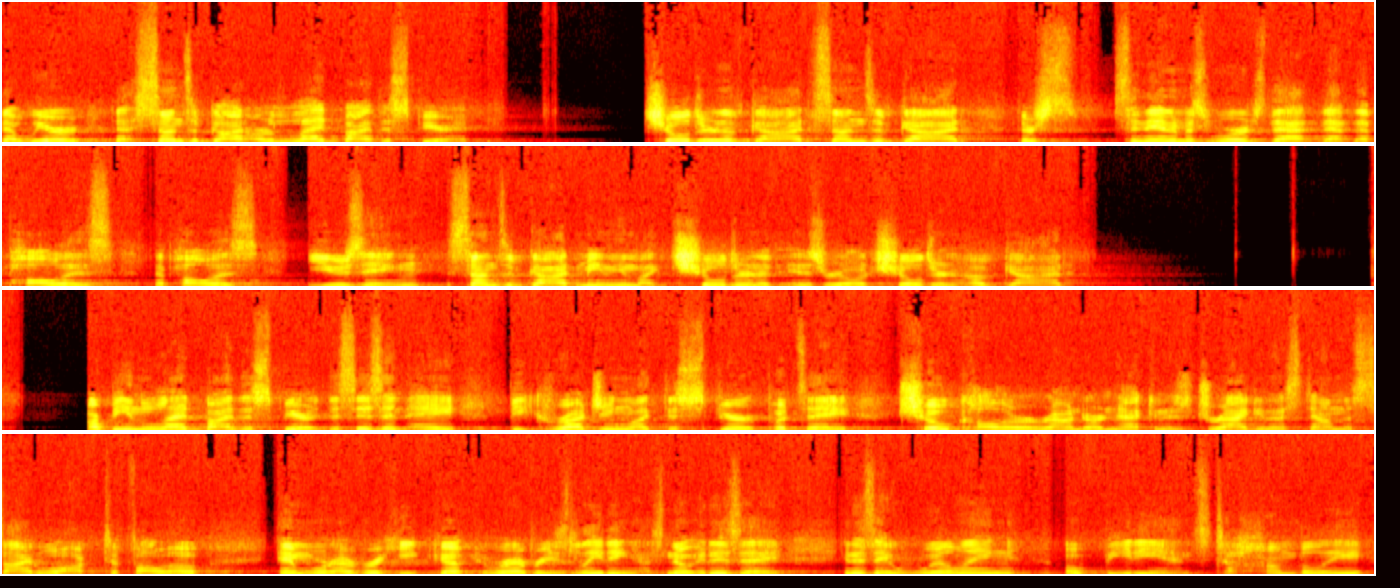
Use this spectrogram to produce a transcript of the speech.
that we are that sons of God are led by the Spirit. Children of God, sons of God, there's synonymous words that, that, that, Paul is, that Paul is using. Sons of God meaning like children of Israel, children of God are being led by the Spirit. This isn't a begrudging, like the Spirit puts a choke collar around our neck and is dragging us down the sidewalk to follow Him wherever, he go, wherever He's leading us. No, it is, a, it is a willing obedience to humbly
